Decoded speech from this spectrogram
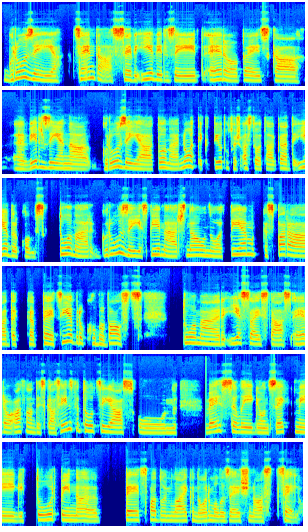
Grūzija centās sevi ievirzīt Eiropeiskā eh, virzienā. Grūzijā tomēr notika 2008. gada iebrukums. Tomēr Grūzijas piemērs nav no tiem, kas parāda, ka pēc iebrukuma valsts tomēr iesaistās Eiroatlantiskās institūcijās un veselīgi un sekmīgi turpina pēc padomju laika normalizēšanās ceļu.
